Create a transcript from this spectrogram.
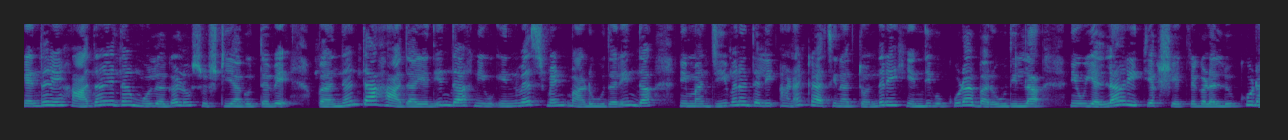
ಎಂದರೆ ಆದಾಯದ ಮೂಲಗಳು ಸೃಷ್ಟಿಯಾಗುತ್ತವೆ. ಬಂದಂತಹ ಆದಾಯದಿಂದ ನೀವು ಇನ್ವೆಸ್ಟ್ಮೆಂಟ್ ಮಾಡುವುದರಿಂದ ನಿಮ್ಮ ಜೀವನದಲ್ಲಿ ಹಣಕಾಸಿನ ತೊಂದರೆ ಎಂದಿಗೂ ಕೂಡ ಬರುವುದಿಲ್ಲ. ನೀವು ಎಲ್ಲ ರೀತಿಯ ಕ್ಷೇತ್ರಗಳಲ್ಲೂ ಕೂಡ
